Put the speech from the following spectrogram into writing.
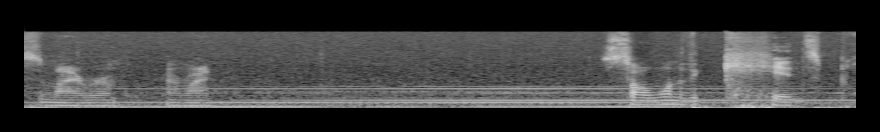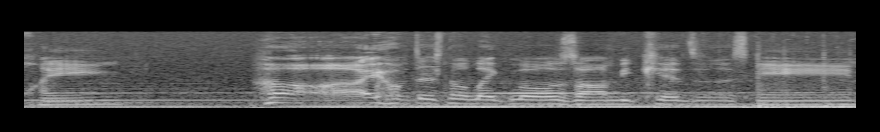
This is my room. Never mind. Saw one of the kids playing. Oh, I hope there's no like little zombie kids in this game.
